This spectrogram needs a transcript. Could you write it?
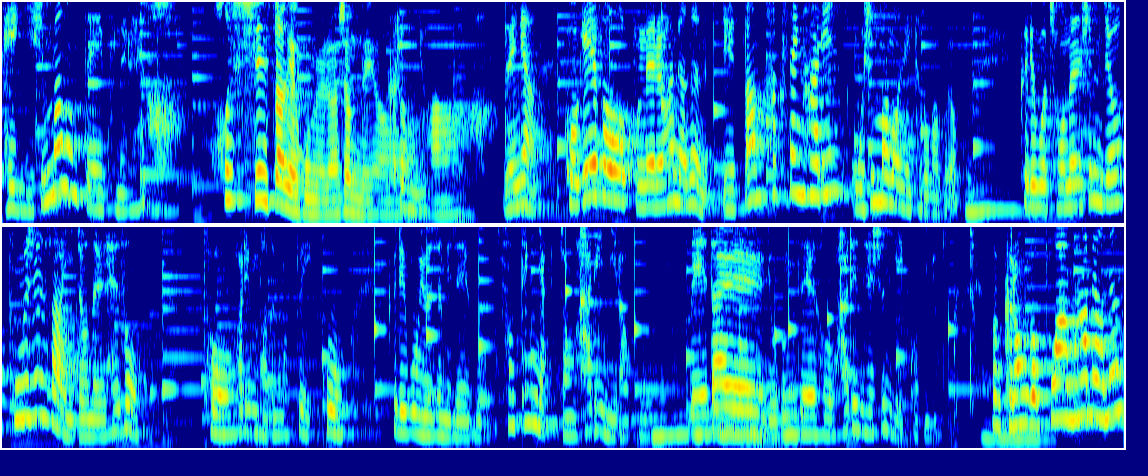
120만 원대에 구매를 했다. 아, 훨씬 싸게 구매를 하셨네요. 그럼요. 아, 왜냐? 거기에서 구매를 하면은 일단 학생 할인 50만 원이 들어가고요. 음. 그리고 저는 심지어 통신사 이전을 해서 더 할인 받은 것도 있고 그리고 요즘 이제 뭐 선택 약정 할인이라고 음. 매달 요금제에서 할인을 해주는 게 있거든요. 그쵸. 그럼 그런 거 포함하면은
